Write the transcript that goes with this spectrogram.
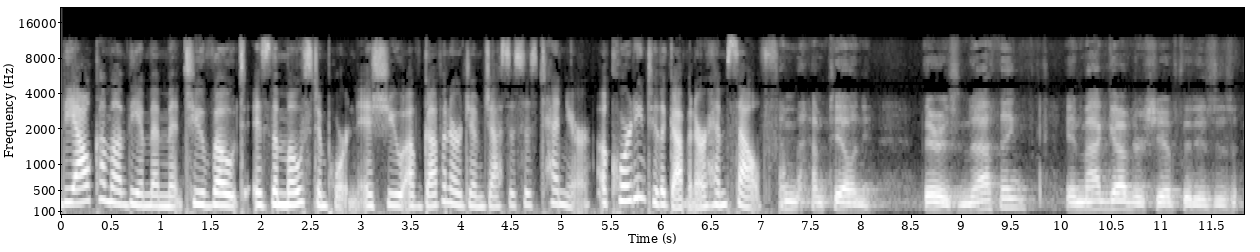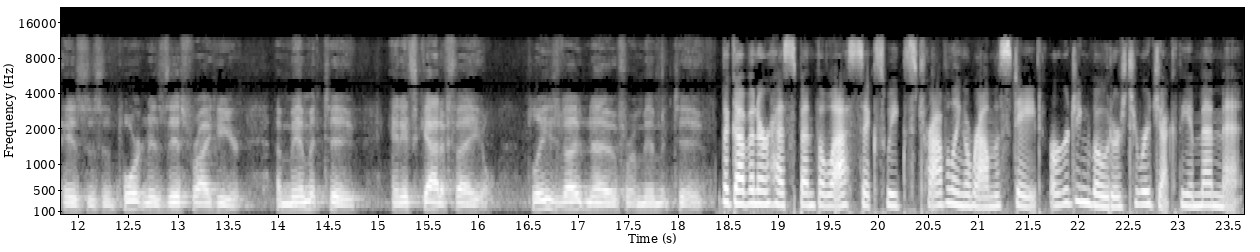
The outcome of the Amendment 2 vote is the most important issue of Governor Jim Justice's tenure, according to the governor himself. I'm, I'm telling you, there is nothing in my governorship that is as, is as important as this right here Amendment 2, and it's got to fail. Please vote no for Amendment 2. The governor has spent the last six weeks traveling around the state urging voters to reject the amendment,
